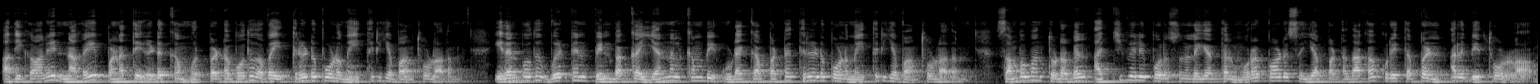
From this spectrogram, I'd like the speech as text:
அதிகாலை நகை பணத்தை எடுக்க முற்பட்ட போது அவை திருடு போனமை தெரிய வந்துள்ளது இதன்போது வீட்டின் பின்பக்க எண்ணல் கம்பி உடைக்கப்பட்ட திருடு போனமை தெரிய வந்துள்ளது சம்பவம் தொடர்பில் அச்சுவேலி போலீஸ் நிலையத்தில் முறைப்பாடு செய்யப்பட்டதாக குறித்த பெண் அறிவித்துள்ளார்.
